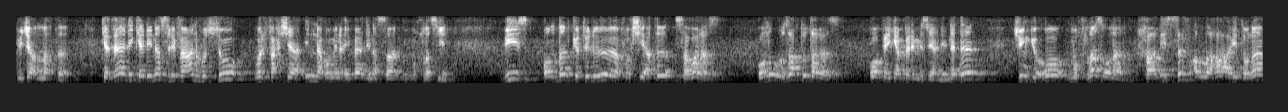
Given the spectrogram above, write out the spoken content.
Yüce Allah'tı. كَذَٰلِكَ لِنَصْرِفَ عَنْهُ السُّوءُ وَالْفَحْشَاءِ اِنَّهُ مِنْ عِبَادِنَا الْمُخْلَصِينَ Biz ondan kötülüğü ve fuhşiyatı savarız. Onu uzak tutarız. O peygamberimiz yani. Neden? Çünkü o muhlas olan, halis, sırf Allah'a ait olan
